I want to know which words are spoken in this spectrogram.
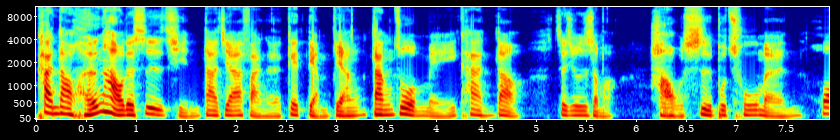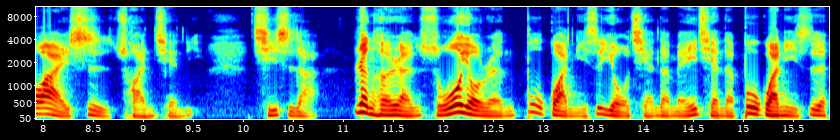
看到很好的事情，大家反而给点点，当做没看到。这就是什么？好事不出门，坏事传千里。其实啊，任何人，所有人，不管你是有钱的、没钱的，不管你是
